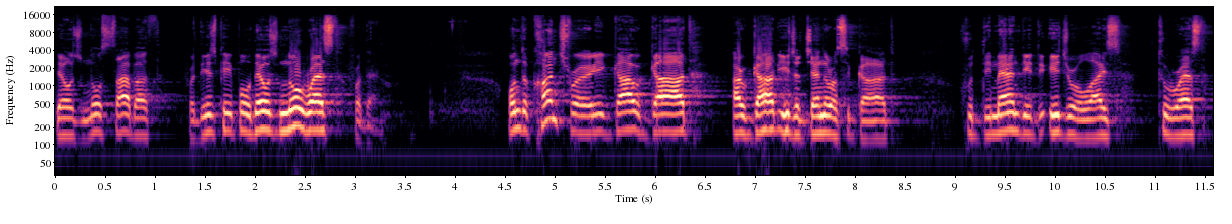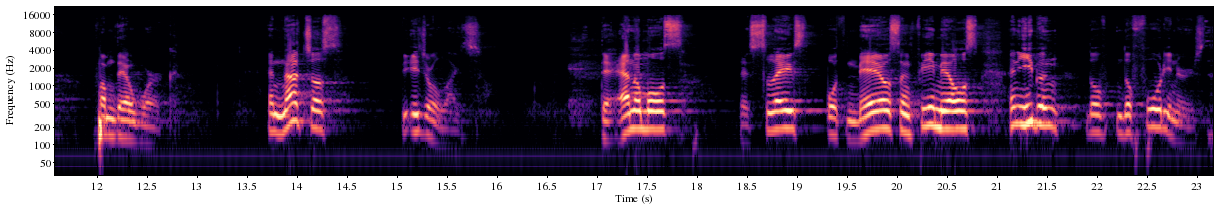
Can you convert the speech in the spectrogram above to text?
There was no Sabbath for these people, there was no rest for them. On the contrary, God, God, our God is a generous God who demanded the Israelites to rest from their work. And not just the Israelites, the animals, the slaves, both males and females, and even the, the foreigners,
